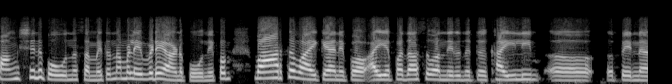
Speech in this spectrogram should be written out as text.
ഫംഗ്ഷന് പോകുന്ന സമയത്ത് നമ്മൾ എവിടെയാണ് പോകുന്നത്? ഇപ്പം വാർത്ത വായിക്കാൻ ഇപ്പോൾ അയ്യപ്പദാസ് വന്നിരുന്നിട്ട് കൈലിയും പിന്നെ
